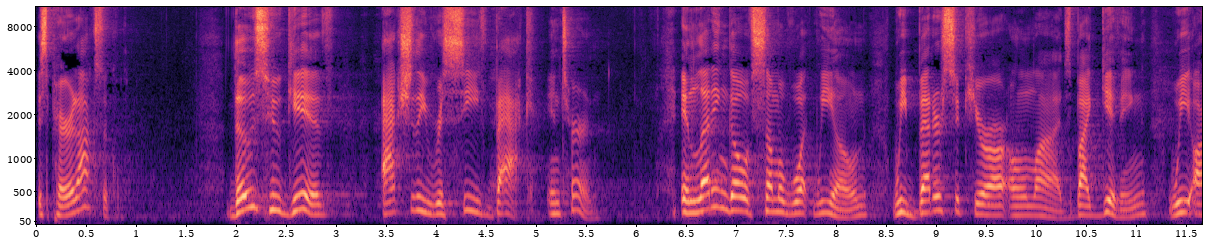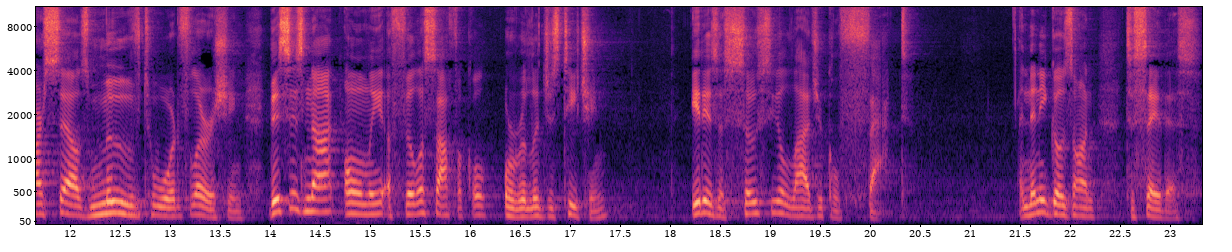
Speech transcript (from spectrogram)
is paradoxical. Those who give actually receive back in turn. In letting go of some of what we own, we better secure our own lives. By giving, we ourselves move toward flourishing. This is not only a philosophical or religious teaching, it is a sociological fact. And then he goes on to say this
